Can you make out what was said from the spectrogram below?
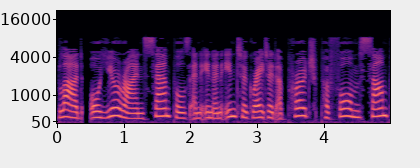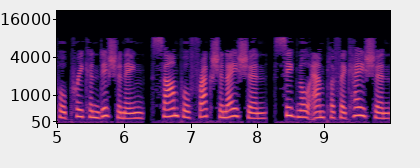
blood, or urine samples and in an integrated approach perform sample preconditioning, sample fractionation, signal amplification,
